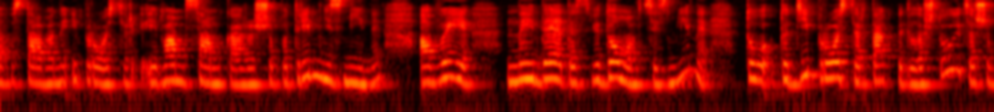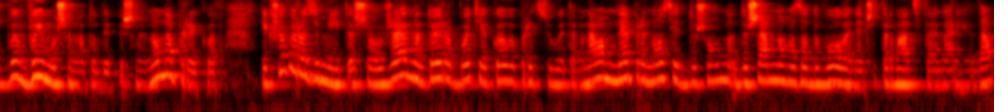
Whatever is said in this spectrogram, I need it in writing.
обставини і простір, і вам сам каже, що потрібні зміни, а ви не йдете свідомо в ці зміни, то тоді простір так підлаштується, щоб ви вимушено туди пішли. Ну, наприклад, якщо ви розумієте, що вже на той роботі, якою ви працюєте, вона вам не приносить душовно, душевного задоволення, 14 енергія, да?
